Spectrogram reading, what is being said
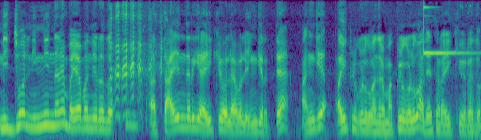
ನಿಜವಾಗ್ ನಿನ್ನಿಂದನೇ ಭಯ ಬಂದಿರೋದು. ಆ ತಾಯಿಂದರಿಗೆ ಐಕ್ಯೂ ಲೆವೆಲ್ ಹೆಂಗಿರುತ್ತೆ. ಹಂಗೆ ಐಕ್ಳುಗಳಿಗೂ ಅಂದ್ರೆ ಮಕ್ಳುಗಳಿಗೂ ಅದೇ ತರ ಐಕ್ಯೂ ಇರೋದು.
